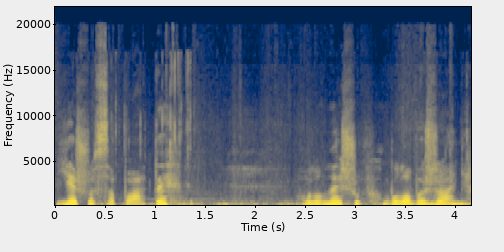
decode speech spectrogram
є що сапати. Головне, щоб було бажання.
